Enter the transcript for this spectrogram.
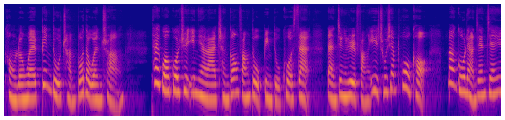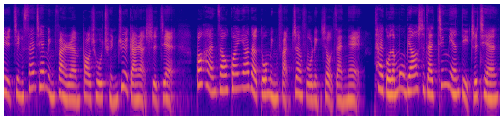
恐沦为病毒传播的温床。泰国过去一年来成功防堵病毒扩散，但近日防疫出现破口，曼谷两间监狱近三千名犯人爆出群聚感染事件，包含遭关押的多名反政府领袖在内。泰国的目标是在今年底之前，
